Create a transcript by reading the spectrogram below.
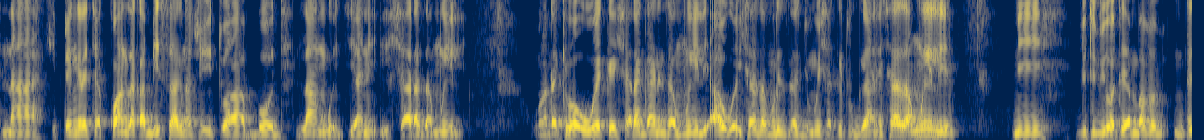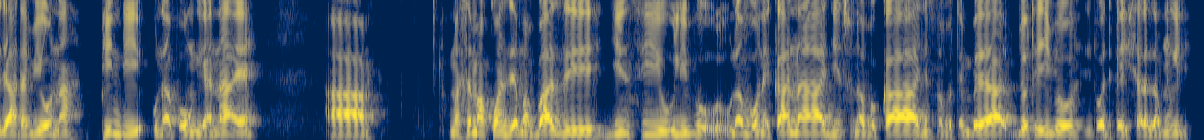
na kipengele cha kwanza kabisa kinachoitwa body language yani ishara za mwili. Unatakiwa uweke ishara gani za mwili au ishara za mwili zinajumuisha kitu gani? Ishara za mwili ni vitu vyote ambavyo mteja ataviona pindi unapoongea naye. Uh, tunasema kuanzia mavazi jinsi ulivyo unavyoonekana jinsi unavyokaa jinsi unavyotembea vyote hivyo vipo katika ishara za mwili.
